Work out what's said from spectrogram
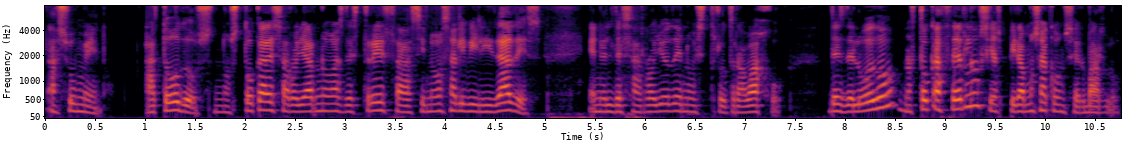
asume. A todos nos toca desarrollar nuevas destrezas y nuevas habilidades en el desarrollo de nuestro trabajo. Desde luego, nos toca hacerlo si aspiramos a conservarlo,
